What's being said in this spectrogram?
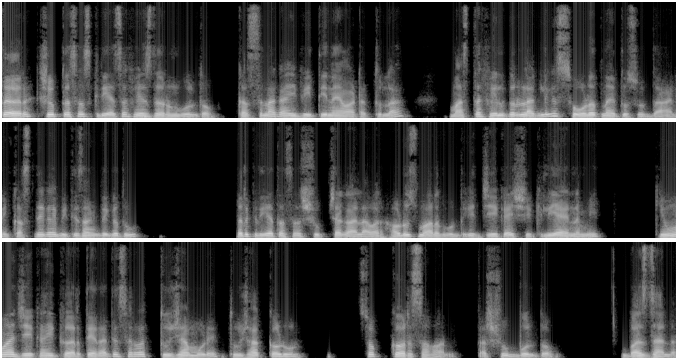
तर शुभ तसंच क्रियाचा फेस धरून बोलतो. कसला काही भीती नाही वाटत तुला. मस्त फील करू लागली की सोडत नाही तू सुद्धा. आणि कसली काही भीती सांगते का तू? तर क्रिया तसंच शुभच्या गालावर हळूच मारत बोलते की जे काही शिकली आहे ना मी किंवा जे काही करते ना ते सर्व तुझ्यामुळे तुझ्याकडून. सो कर सहन. तर शुभ बोलतो. बस झालं.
